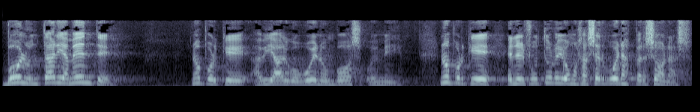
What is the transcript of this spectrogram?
voluntariamente, no porque había algo bueno en vos o en mí, no porque en el futuro íbamos a ser buenas personas,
